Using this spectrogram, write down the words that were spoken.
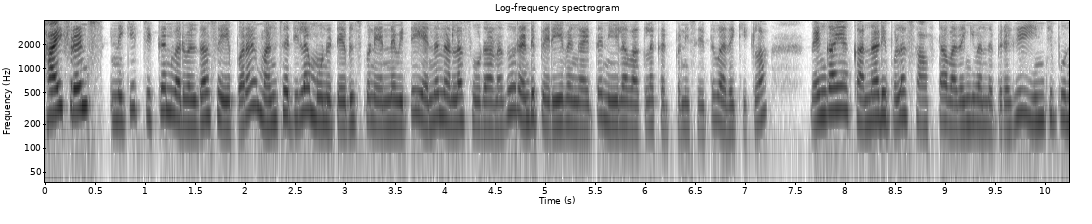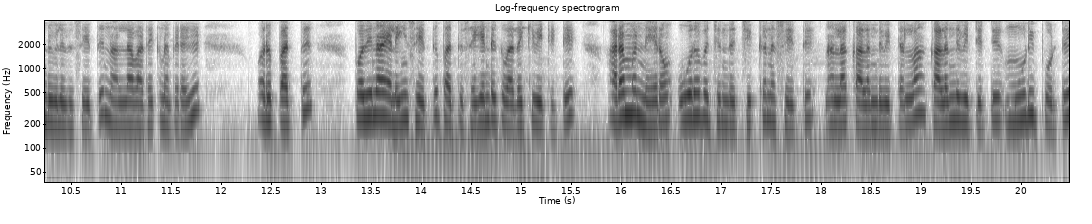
ஹாய் ஃப்ரெண்ட்ஸ் இன்னைக்கு சிக்கன் வறுவல் தான் செய்ய போகிறேன் மண் சட்டியில் மூணு டேபிள் ஸ்பூன் எண்ணெய் விட்டு எண்ணெய் நல்லா சூடானதும் ரெண்டு பெரிய வெங்காயத்தை நீல வாக்கில் கட் பண்ணி சேர்த்து வதக்கிக்கலாம். வெங்காயம் கண்ணாடி போல் சாஃப்டாக வதங்கி வந்த பிறகு இஞ்சி பூண்டு விழுது சேர்த்து நல்லா வதக்கின பிறகு ஒரு பத்து புதினா இலையும் சேர்த்து பத்து செகண்டுக்கு வதக்கி விட்டுட்டு அரை மணி நேரம் ஊற வச்சிருந்த சிக்கனை சேர்த்து நல்லா கலந்து விட்டுடலாம். கலந்து விட்டுட்டு மூடி போட்டு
